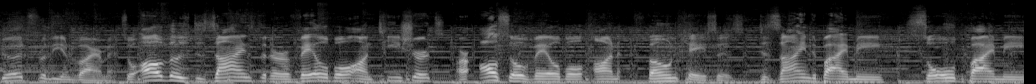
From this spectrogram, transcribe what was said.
good for the environment. So, all those designs that are available on t shirts are also available on phone cases, designed by me. Sold by me.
